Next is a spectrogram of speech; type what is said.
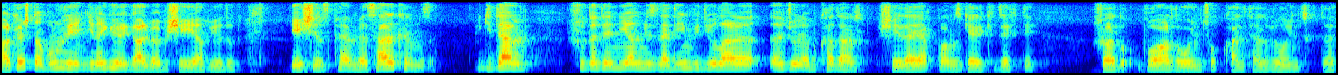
Arkadaşlar bunun rengine göre galiba bir şey yapıyorduk. Yeşil, pembe, sarı, kırmızı. Bir gidelim. Şurada deneyelim izlediğim videolara göre bu kadar şeyler yapmamız gerekecekti. Şu arada bu arada oyun çok kaliteli bir oyun çıktı.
